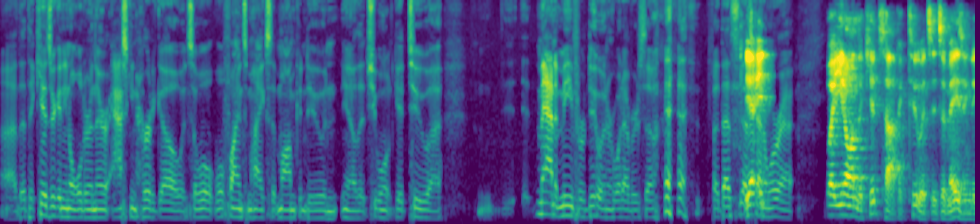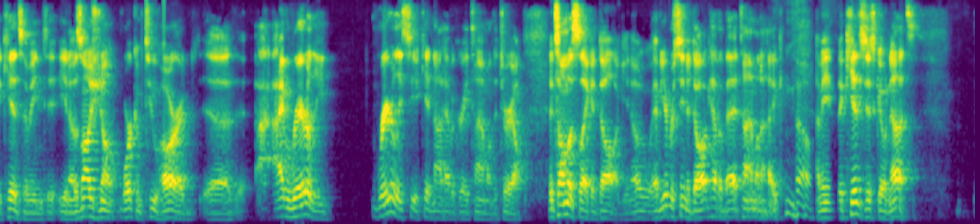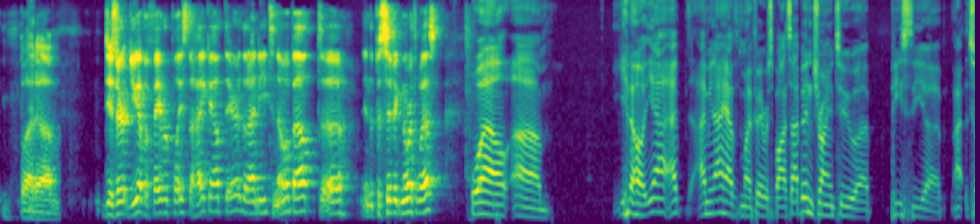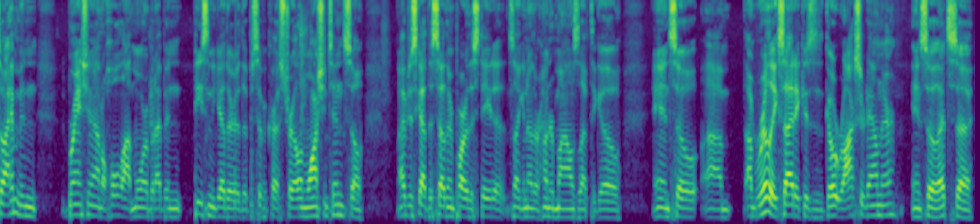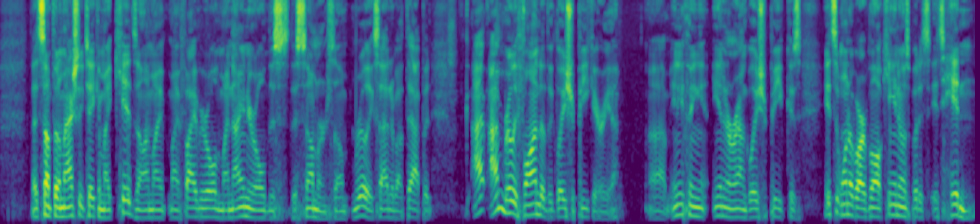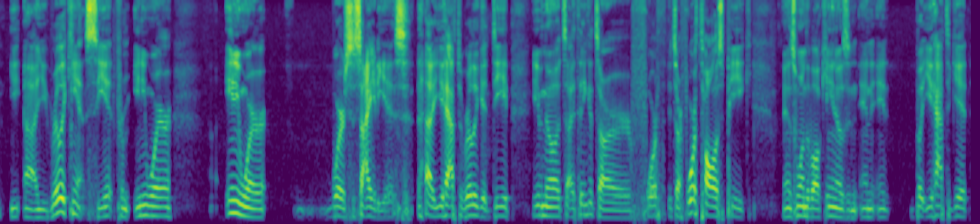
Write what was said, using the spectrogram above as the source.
uh, that the kids are getting older and they're asking her to go, and so we'll we'll find some hikes that mom can do, and you know that she won't get too uh, mad at me for doing or whatever. So, but that's that's Yeah, kind of where we're at. Well, you know, on the kids topic too, it's it's amazing. The kids, I mean, t- you know, as long as you don't work them too hard, uh, I, I rarely, rarely see a kid not have a great time on the trail. It's almost like a dog. You know, have you ever seen a dog have a bad time on a hike? No, I mean, the kids just go nuts. But um, is there, do you have a favorite place to hike out there that I need to know about uh, in the Pacific Northwest? Well, um, you know, yeah, I, I mean, I have my favorite spots. I've been trying to uh, piece the, uh, I, so I haven't been branching out a whole lot more, but I've been piecing together the Pacific Crest Trail in Washington. So I've just got the southern part of the state. uh, It's like another 100 miles left to go. And so um, I'm really excited because the Goat Rocks are down there. And so that's, uh, that's something I'm actually taking my kids on, my, my five year old and my nine year old this, this summer. So I'm really excited about that. But I, I'm really fond of the Glacier Peak area. Um, anything in and around Glacier Peak because it's one of our volcanoes, but it's it's hidden. You, uh, you really can't see it from anywhere, anywhere where society is. Uh, you have to really get deep. Even though it's, I think it's our fourth, it's our fourth tallest peak, and it's one of the volcanoes. And and it, but you have to get,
